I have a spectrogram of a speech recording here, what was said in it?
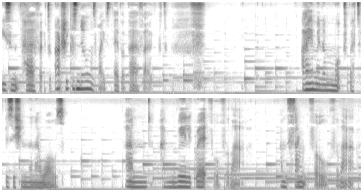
isn't perfect, actually, because no one's life's ever perfect, I am in a much better position than I was. And I'm really grateful for that. I'm thankful for that.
